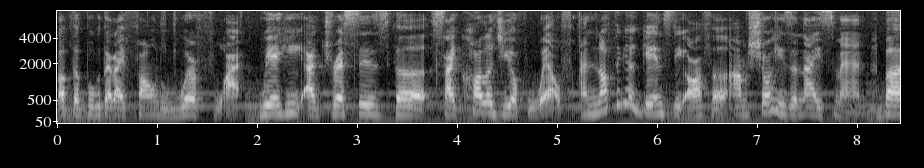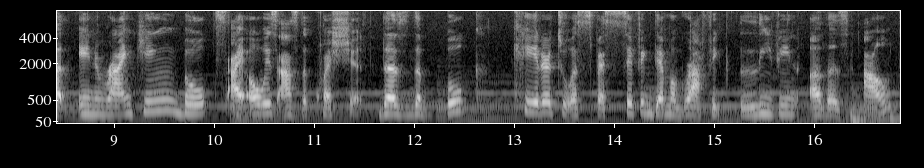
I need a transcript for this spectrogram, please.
of the book that I found worthwhile, where he addresses the psychology of wealth. And nothing against the author, I'm sure he's a nice man. But in ranking books, I always ask the question Does the book cater to a specific demographic, leaving others out.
